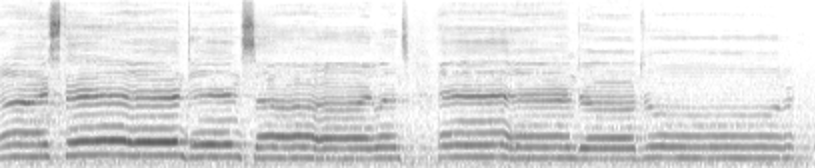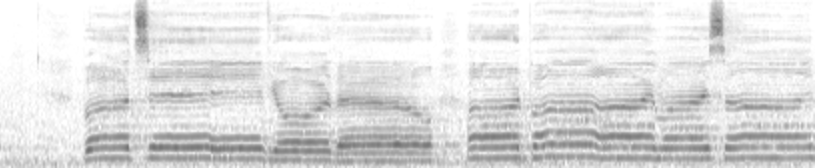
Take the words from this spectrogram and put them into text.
I stand in silence Savior, thou art by my side,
